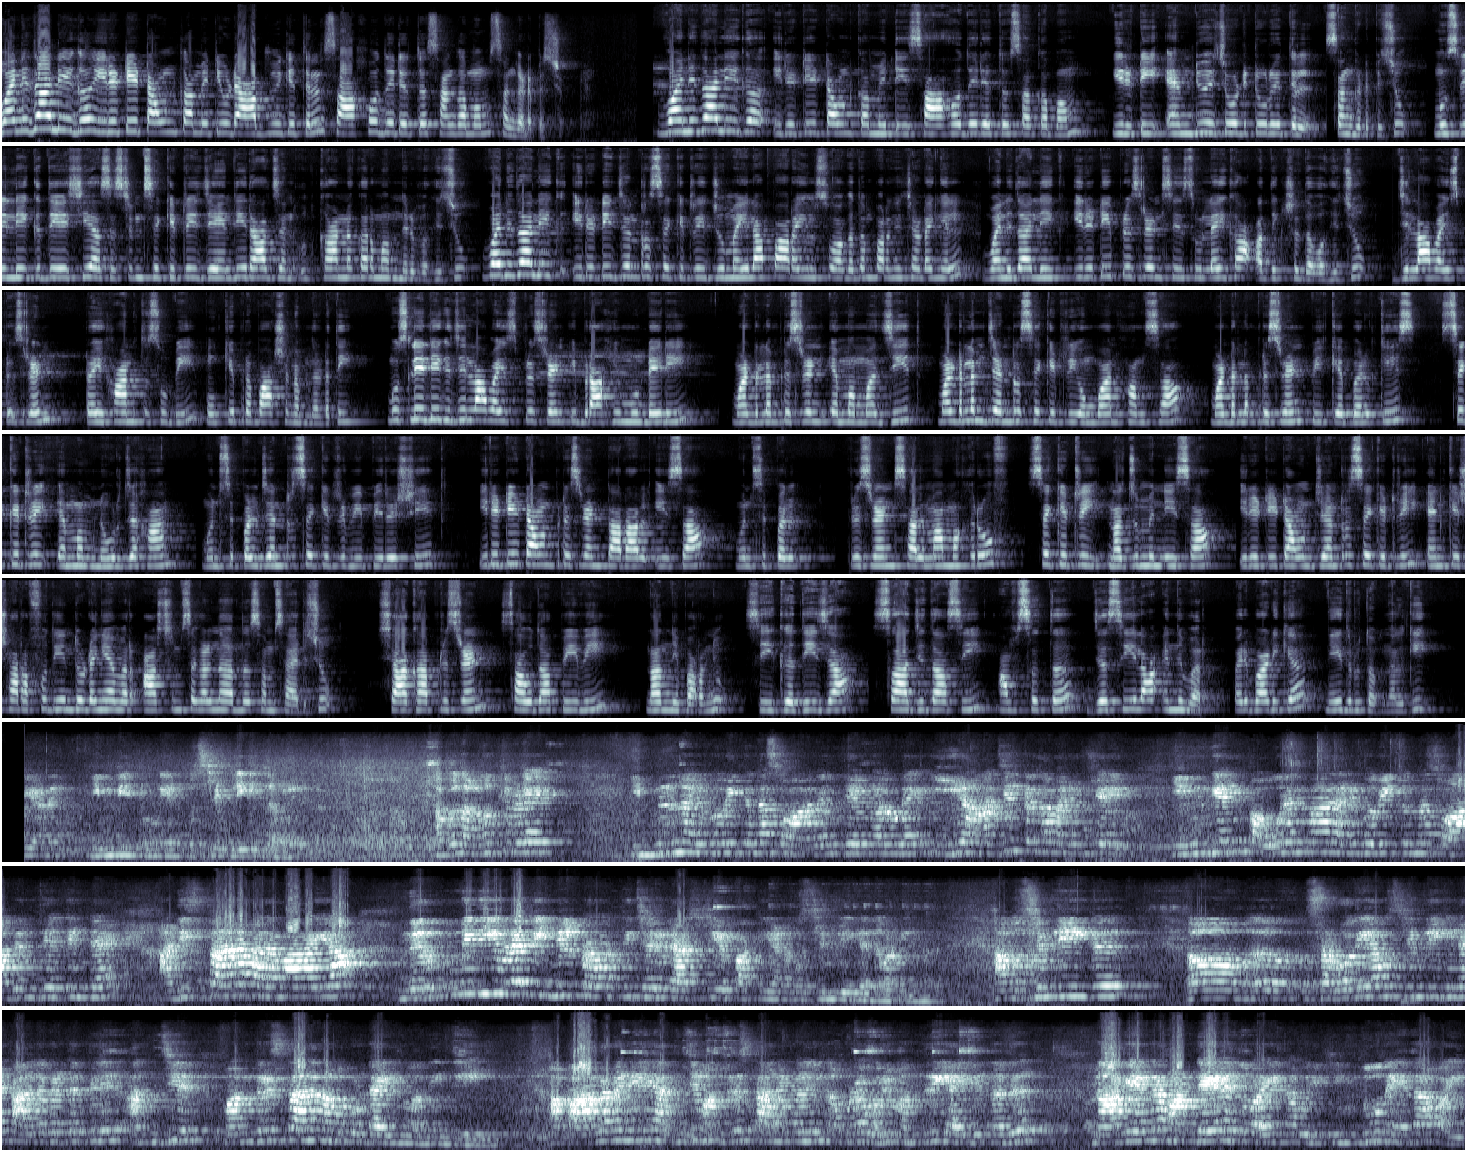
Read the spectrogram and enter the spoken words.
വനിതാ league Iritty town കമ്മിറ്റിയുടെ ആഭിമുഖ്യത്തിൽ സാഹോദര്യത്വ സംഗമം സംഘടിപ്പിച്ചു. വനിതാ ലീഗ് ഇരിട്ടി ടൗൺ കമ്മിറ്റി സാഹോദര്യത്വ സംഗമം ഇരിട്ടി എം ഡി എച്ച് ഓഡിറ്റോറിയത്തിൽ സംഘടിപ്പിച്ചു. മുസ്ലിം ലീഗ് ദേശീയ അസിസ്റ്റന്റ് സെക്രട്ടറി ജയന്തി രാജൻ ഉദ്ഘാടന കർമ്മം നിർവഹിച്ചു. വനിതാ league Iritty general secretary Jumaila Parayil സ്വാഗതം പറഞ്ഞ ചടങ്ങിൽ വനിതാ league Iritty president C Sulaikha അധ്യക്ഷത വഹിച്ചു. ജില്ലാ വൈസ് പ്രസിഡന്റ് റെയ്ഹാനത്ത് സുബി മുഖ്യപ്രഭാഷണം നടത്തി. മുസ്ലിം ലീഗ് ജില്ലാ വൈസ് പ്രസിഡന്റ് ഇബ്രാഹിം മുണ്ടേരി മണ്ഡലം പ്രസിഡന്റ് എം എം മജീദ് മണ്ഡലം ജനറൽ സെക്രട്ടറി ഒമാൻ ഹംസ മണ്ഡലം president P K Balkees secretary M M Noorjahan municipal general secretary V P Rasheed Iritty town president Tharal Eesa municipal president Salma Mahroof secretary Najumin Neesa Iritty town general secretary N K Sharafuddin തുടങ്ങിയവർ ആശംസകൾ നേർന്ന് സംസാരിച്ചു. ശാഖാ president Sauda P V നന്ദി പറഞ്ഞു. C Khadeeja Sajida C Afsath Jaseela എന്നിവർ പരിപാടിക്ക് നേതൃത്വം നൽകി. ഇന്ത്യൻ യൂണിയൻ മുസ്ലിം ലീഗ് പറയുന്നത് അപ്പൊ നമുക്കിവിടെ ഇന്ന് അനുഭവിക്കുന്ന സ്വാതന്ത്ര്യങ്ങളുടെ ഈ രാജ്യത്തുള്ള മനുഷ്യർ ഇന്ത്യൻ പൗരന്മാർ അനുഭവിക്കുന്ന സ്വാതന്ത്ര്യത്തിന്റെ അടിസ്ഥാനപരമായ നിർമ്മിതിയുടെ പിന്നിൽ പ്രവർത്തിച്ച ഒരു രാഷ്ട്രീയ പാർട്ടിയാണ് മുസ്ലിം ലീഗ് എന്ന് പറയുന്നത്. ആ മുസ്ലിം ലീഗ് സർവോദയ മുസ്ലിം ലീഗിന്റെ കാലഘട്ടത്തിൽ അഞ്ച് മന്ത്രിസ്ഥാനം നമുക്കുണ്ടായിരുന്നു അന്ന് ഇന്ത്യയിൽ. ആ പാർലമെന്റിലെ അഞ്ച് മന്ത്രിസ്ഥാനങ്ങളിൽ നമ്മുടെ ഒരു മന്ത്രിയായിരുന്നത് നാഗേന്ദ്ര മണ്ടേൽ എന്ന് പറയുന്ന ഒരു ഹിന്ദു നേതാവായി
